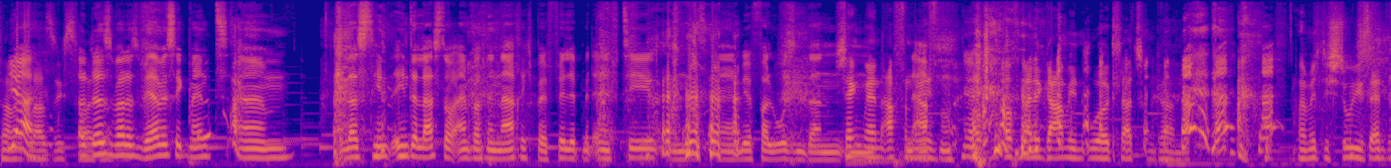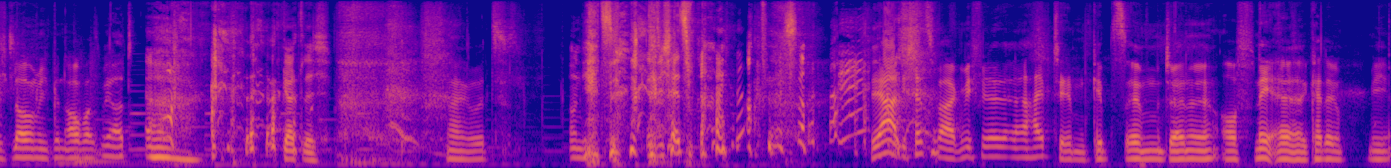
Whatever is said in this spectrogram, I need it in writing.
Damit Ja, und das heute. war das Werbesegment. Ähm, lasst, hin, hinterlasst doch einfach eine Nachricht bei Philipp mit NFT und äh, wir verlosen dann Schenk mir einen Affen, einen Affen. ich auf, auf meine Garmin-Uhr klatschen kann. Damit die Studis endlich glauben, ich bin auch was wert. Göttlich. Na gut. Und jetzt die Schätzfragen. Ja, die Schätzfragen. Wie viele äh, Hype-Themen gibt es im Journal of, nee, äh, Academy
